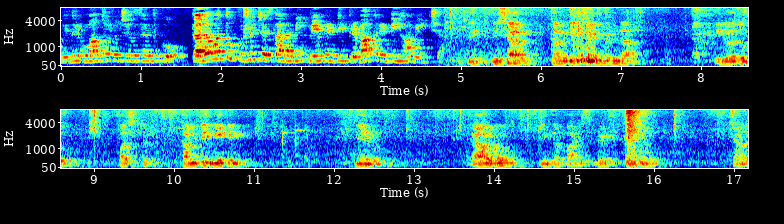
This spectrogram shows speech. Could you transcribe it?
నిధులు మంజూరు చేసేందుకు తన వంతు కృషి చేస్తారని వేమిరెడ్డి ప్రభాకర్ రెడ్డి హామీ ఇచ్చారు. దిశ కమిటీ చైర్మన్గా ఈరోజు ఫస్ట్ కమిటీ మీటింగ్ నేను రావడం దీంతో పార్టిసిపేట్ చేయడం చాలా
